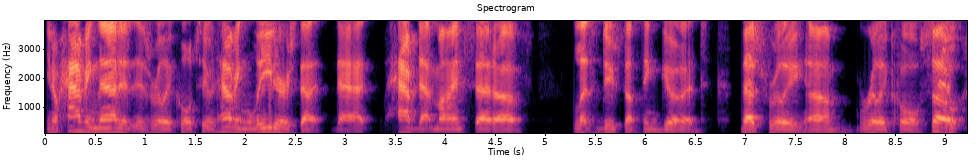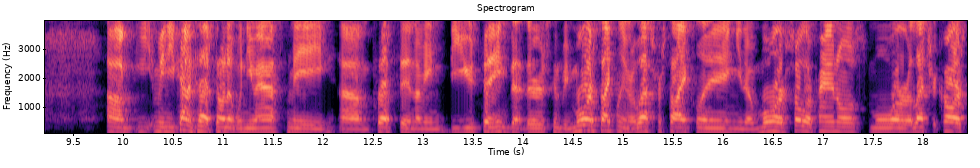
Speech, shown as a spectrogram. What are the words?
You know, having that is, is really cool too, and having leaders that that have that mindset of let's do something good. That's really um, really cool. So. Um, I mean, you kind of touched on it when you asked me, um, Preston. I mean, do you think that there's going to be more recycling or less recycling? You know, more solar panels, more electric cars.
